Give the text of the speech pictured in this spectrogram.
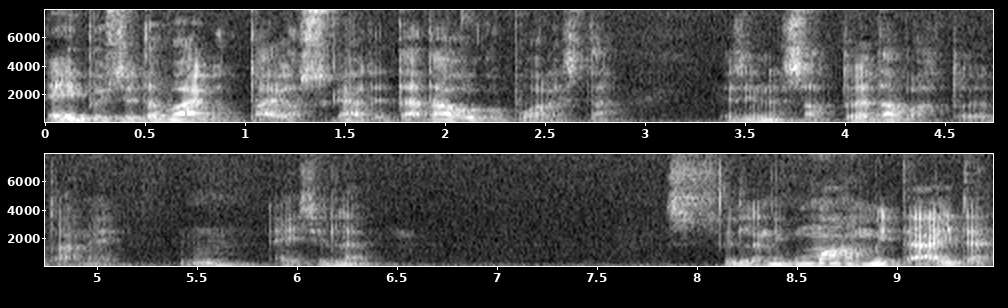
ei pystytä vaikuttaa, jos käytetään jotain ulkopuolista ja sinne sattuu ja tapahtuu jotain, niin Mm. ei sille, sille niin kuin maahan mitään itse.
